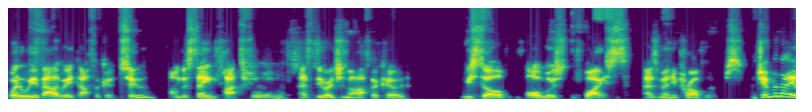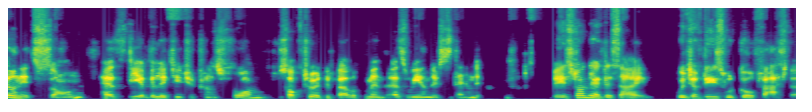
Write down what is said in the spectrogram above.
When we evaluate AlphaCode 2 on the same platform as the original AlphaCode, we solve almost twice as many problems. Gemini on its own has the ability to transform software development as we understand it. Based on their design, which of these would go faster?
